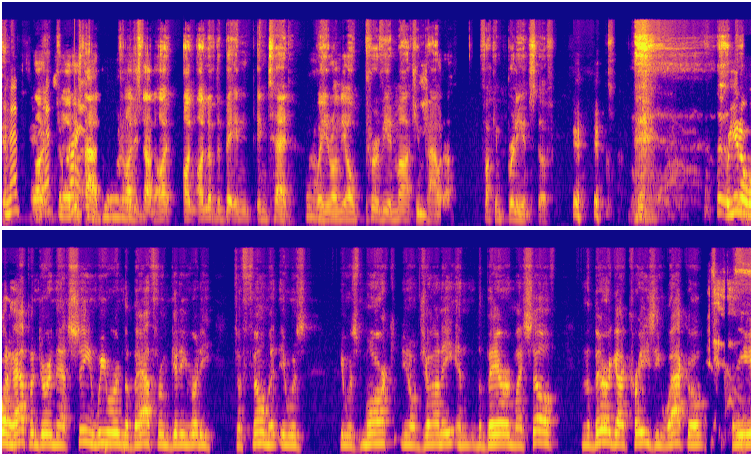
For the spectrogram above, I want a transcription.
and that's Can I, can I just add? Can I just add? I, I, I love the bit in, in Ted where you're on the old Peruvian marching powder. Fucking brilliant stuff. Well, you know what happened during that scene? We were in the bathroom getting ready to film it. It was, it was Mark, you know, Johnny, and the bear, and myself. And the bear got crazy, wacko, and he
